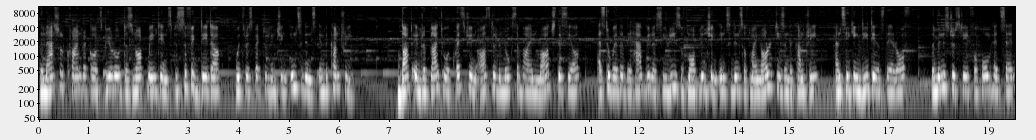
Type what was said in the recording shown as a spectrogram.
The National Crime Records Bureau does not maintain specific data with respect to lynching incidents in the country. But in reply to a question asked in the Lok Sabha in March this year as to whether there have been a series of mob lynching incidents of minorities in the country and seeking details thereof, the Minister of State for Home had said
